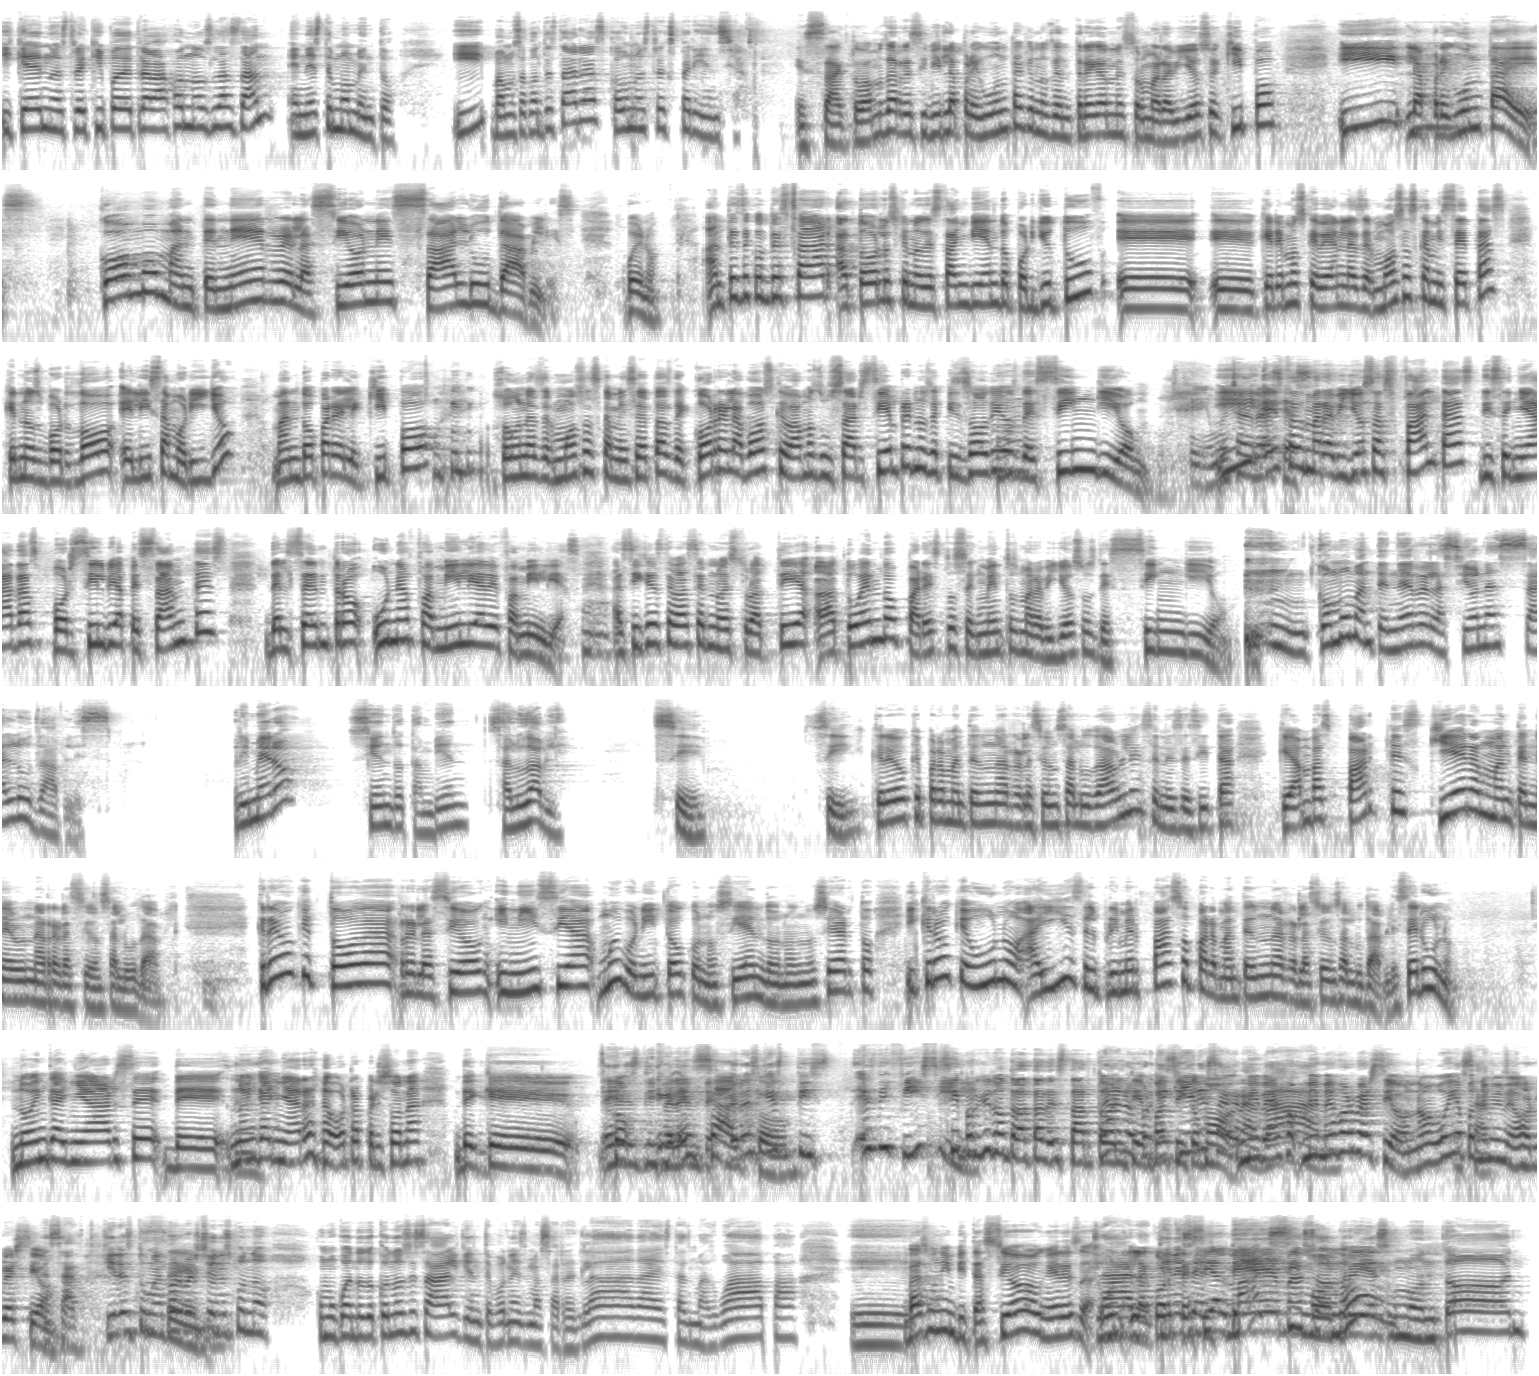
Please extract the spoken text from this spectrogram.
y que nuestro equipo de trabajo nos las dan en este momento y vamos a contestarlas con nuestra experiencia. Exacto, vamos a recibir la pregunta que nos entrega nuestro maravilloso equipo y la pregunta es, ¿Cómo mantener relaciones saludables? Bueno, antes de contestar a todos los que nos están viendo por YouTube, eh, eh, queremos que vean las hermosas camisetas que nos bordó Elisa Morillo, mandó para el equipo. Son unas hermosas camisetas de Corre la Voz que vamos a usar siempre en los episodios de Sin Guión. y estas maravillosas faldas diseñadas por Silvia Pesantes del Centro Una Familia de Familias. Así que este va a ser nuestro atuendo para estos segmentos maravillosos de Sin Guión. ¿Cómo mantener relaciones saludables? Primero, siendo también saludable. Sí, sí. Creo que para mantener una relación saludable se necesita que ambas partes quieran mantener una relación saludable. Creo que toda relación inicia muy bonito conociéndonos, ¿no es cierto? Y creo que uno ahí es el primer paso para mantener una relación saludable, ser uno no engañarse de, no engañar a la otra persona de que es diferente. Pero es que es, difícil. Sí, porque uno trata de estar todo el tiempo así como mi mejor, versión, ¿no? Voy a poner mi mejor versión. Exacto. Quieres tu mejor versión. Es cuando como cuando conoces a alguien, te pones más arreglada, estás más guapa. Eh, Vas a una invitación, eres la cortesía al máximo, ¿no? un montón.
